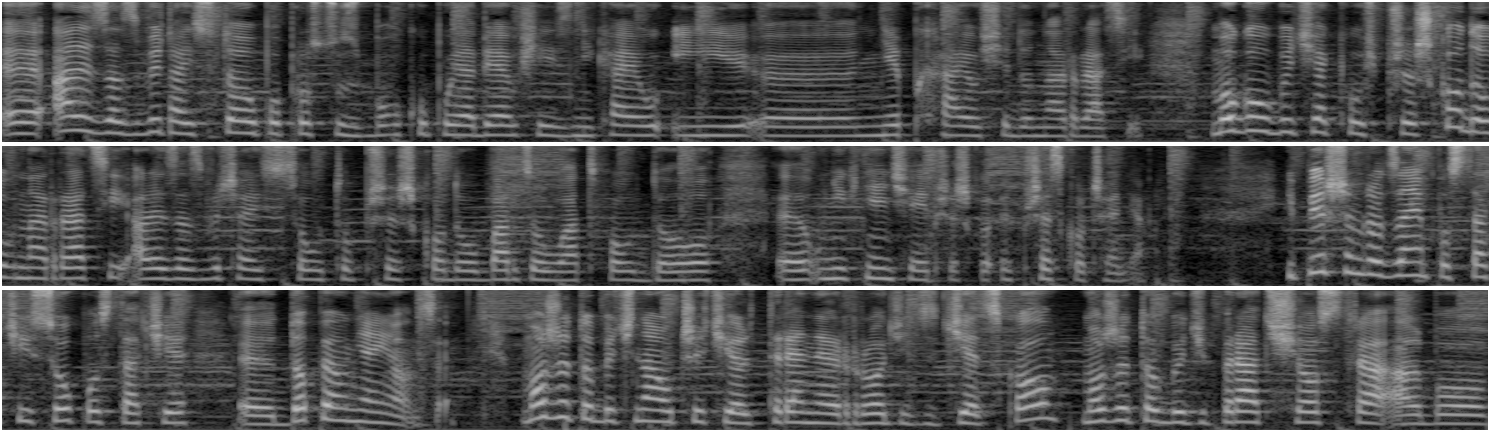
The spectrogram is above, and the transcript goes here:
e, ale zazwyczaj stoją po prostu z boku, pojawiają się i znikają i e, nie pchają się do narracji. Mogą być jakąś przeszkodą w narracji, ale zazwyczaj są to przeszkodą bardzo łatwą do e, uniknięcia i przeszko- przeskoczenia. I pierwszym rodzajem postaci są postacie e, dopełniające. Może to być nauczyciel, trener, rodzic, dziecko, może to być brat, siostra albo,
